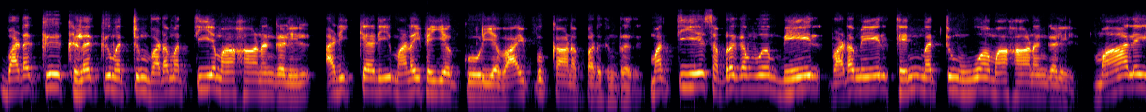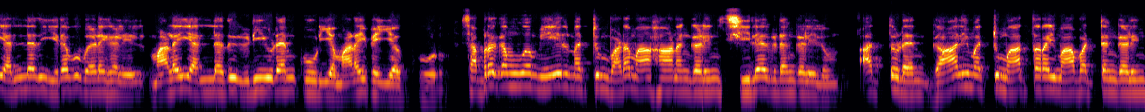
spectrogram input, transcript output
வடக்கு, கிழக்கு மற்றும் வடமத்திய மாகாணங்களில் அடிக்கடி மழை பெய்யக்கூடிய வாய்ப்பு காணப்படுகின்றது. மத்திய, சபரகம் மேல், வடமேல், தென் மற்றும் ஊவா மாகாணங்களில் மாலை அல்லது இரவு வேளைகளில் மழை அல்லது இடியுடன் கூடிய மழை பெய்யக்கூடும். சப்ரகமுவ மேல் மற்றும் வட மாகாணங்களின் சில இடங்களிலும், அத்துடன் காலி மற்றும் மாத்தறை மாவட்டங்களின்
